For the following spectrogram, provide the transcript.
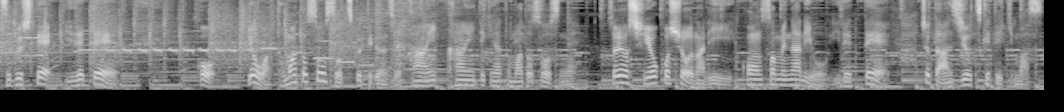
潰して入れてこう要はトマトソースを作っていくんですよ。簡易簡易的なトマトソースね。それを塩コショウなりコンソメなりを入れてちょっと味をつけていきます。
